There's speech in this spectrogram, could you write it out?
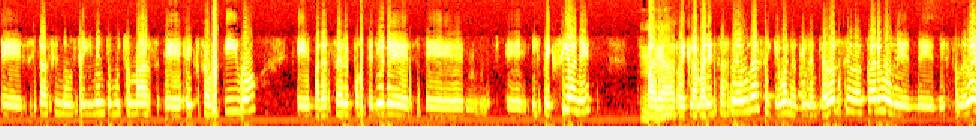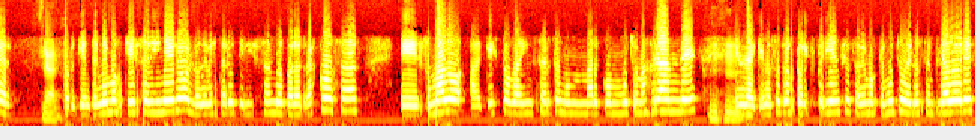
se está haciendo un seguimiento mucho más exhaustivo para hacer posteriores inspecciones para reclamar esas deudas y que bueno que el empleador se haga cargo de su deber. Porque entendemos que ese dinero lo debe estar utilizando para otras cosas, eh, sumado a que esto va inserto en un marco mucho más grande, en la que nosotros por experiencia sabemos que muchos de los empleadores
